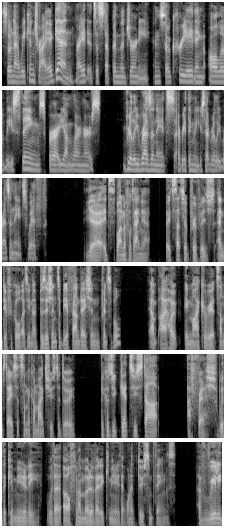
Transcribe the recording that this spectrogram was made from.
So now we can try again, right? It's a step in the journey. And so creating all of these things for our young learners really resonates. Everything that you said really resonates with. Yeah, it's wonderful, Tanya. It's such a privileged and difficult, as you know, position to be a foundation principal. Um, I hope in my career at some stage that's something I might choose to do because you get to start afresh with a community, with a, often a motivated community that want to do some things. A really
